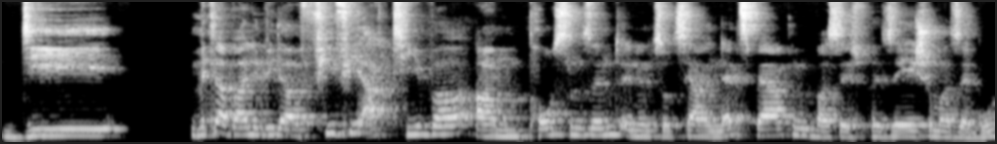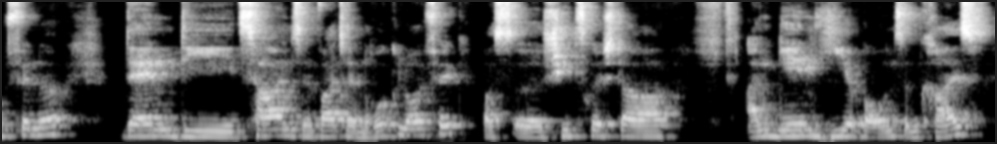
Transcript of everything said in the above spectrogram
die mittlerweile wieder viel, viel aktiver am Posten sind in den sozialen Netzwerken, was ich per se schon mal sehr gut finde. Denn die Zahlen sind weiterhin rückläufig, was äh, Schiedsrichter angehen hier bei uns im Kreis.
